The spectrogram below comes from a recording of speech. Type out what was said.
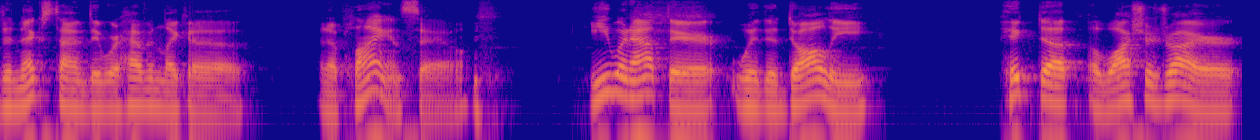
the next time they were having like a an appliance sale, he went out there with a dolly, picked up a washer dryer,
